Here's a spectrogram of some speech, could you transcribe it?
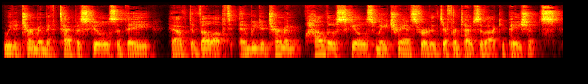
We determine the type of skills that they have developed, and we determine how those skills may transfer to different types of occupations.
